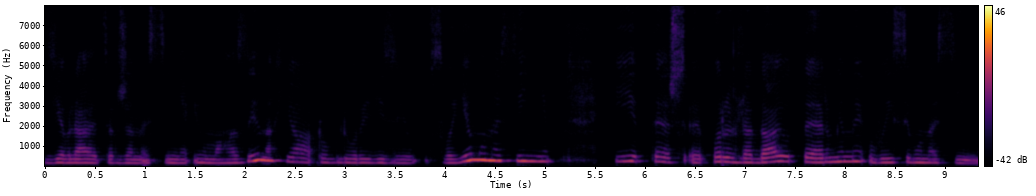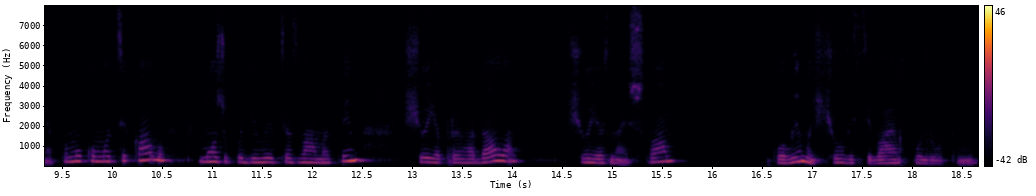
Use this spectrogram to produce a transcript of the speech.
з'являється вже насіння і в магазинах. Я роблю ревізію в своєму насінні. І теж е, переглядаю терміни висіву насіння. Тому, кому цікаво, можу поділитися з вами тим, що я пригадала, що я знайшла, коли ми що висіваємо у лютому.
